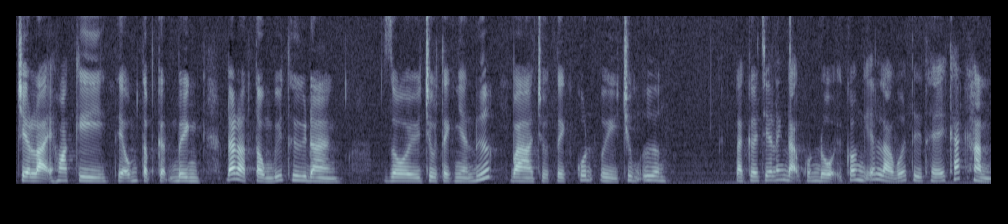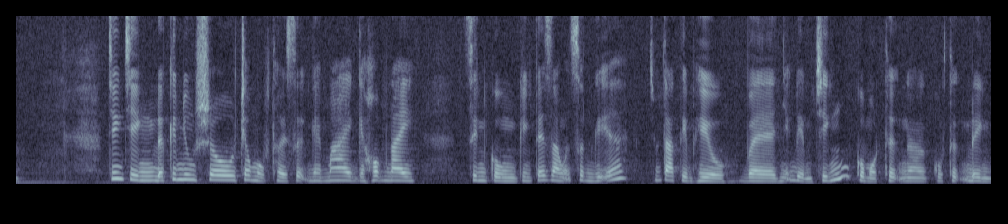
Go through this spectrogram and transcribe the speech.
trở lại Hoa Kỳ thì ông Tập Cận Bình đã là Tổng bí thư Đảng, rồi Chủ tịch Nhà nước và Chủ tịch Quân ủy Trung ương. Là cơ chế lãnh đạo quân đội có nghĩa là với tư thế khác hẳn. Chương trình được Kim Nhung Show trong một thời sự ngày mai, ngày hôm nay xin cùng Kinh tế gia Nguyễn Xuân Nghĩa chúng ta tìm hiểu về những điểm chính của một thượng à, cuộc thượng đỉnh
